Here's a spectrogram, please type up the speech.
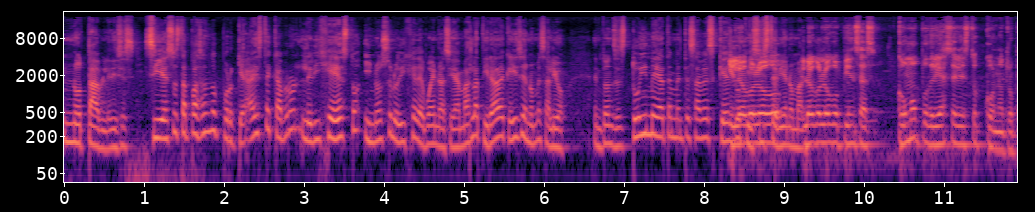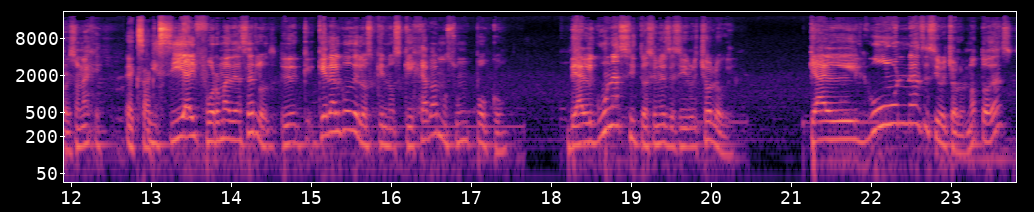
notable. Dices, si esto está pasando porque a este cabrón le dije esto y no se lo dije de buenas y además la tirada que hice no me salió. Entonces tú inmediatamente sabes qué es lo que hiciste bien o mal. Luego, luego piensas, ¿cómo podría hacer esto con otro personaje? Exacto. Y sí hay forma de hacerlo. Eh, que, era algo de los que nos quejábamos un poco de algunas situaciones de Cybercholo, güey. Que algunas de Cybercholo, no todas,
